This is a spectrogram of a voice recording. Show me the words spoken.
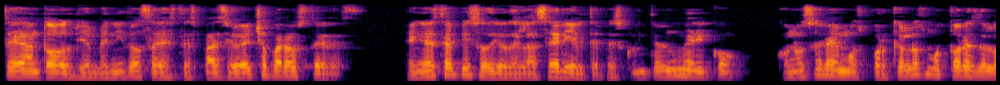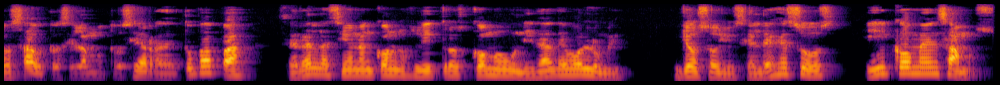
Sean todos bienvenidos a este espacio hecho para ustedes. En este episodio de la serie El Tepescuintle numérico, conoceremos por qué los motores de los autos y la motosierra de tu papá se relacionan con los litros como unidad de volumen. Yo soy Uciel de Jesús y comenzamos.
